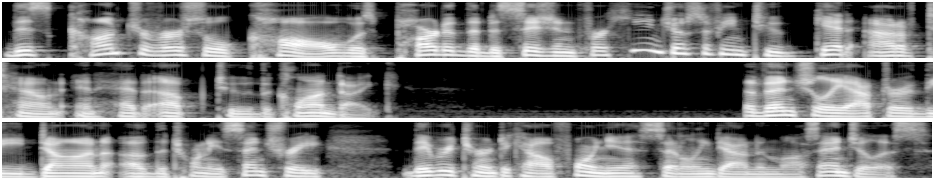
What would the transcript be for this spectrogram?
This controversial call was part of the decision for he and Josephine to get out of town and head up to the Klondike. Eventually, after the dawn of the 20th century, they returned to California, settling down in Los Angeles.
